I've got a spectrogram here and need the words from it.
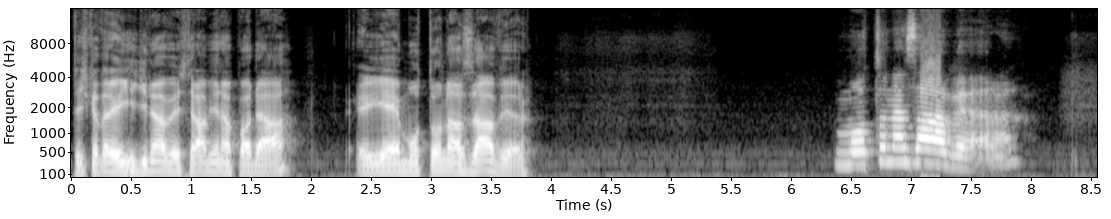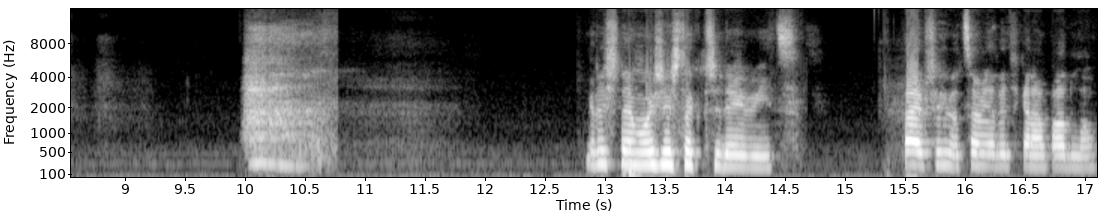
teďka tady jediná věc, která mě napadá, je moto na závěr. Moto na závěr. Když nemůžeš, tak přidej víc. To je všechno, co mě teďka napadlo.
